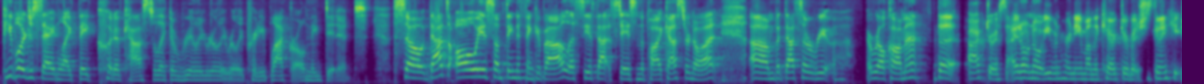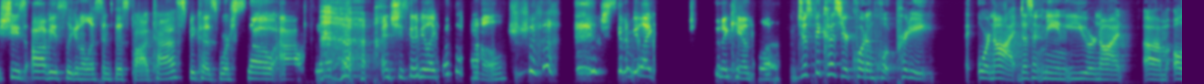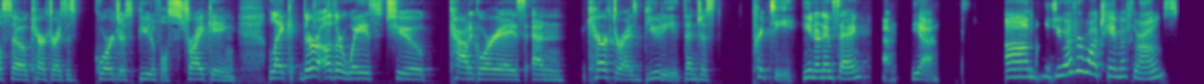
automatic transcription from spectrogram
People are just saying like they could have cast like a really, really, really pretty black girl and they didn't. So that's always something to think about. Let's see if that stays in the podcast or not. Um, but that's a real a real comment. The actress, I don't know even her name on the character, but she's gonna she's obviously gonna listen to this podcast because we're so out, and she's gonna be like, "What the hell?" she's gonna be like, going to cancel us. Just because you're quote unquote pretty or not doesn't mean you're not um, also characterized as gorgeous, beautiful, striking. Like there are other ways to categorize and characterize beauty than just pretty. You know what I'm saying? Yeah. yeah. Um, did you ever watch Game of Thrones?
